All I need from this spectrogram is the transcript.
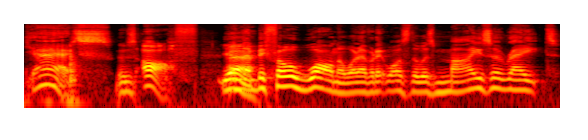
Yes. It was off. Yeah. And then before one or whatever it was, there was miser rate.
